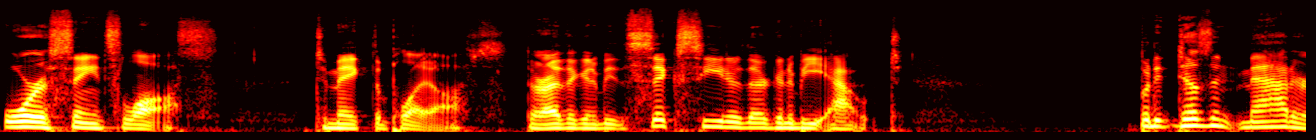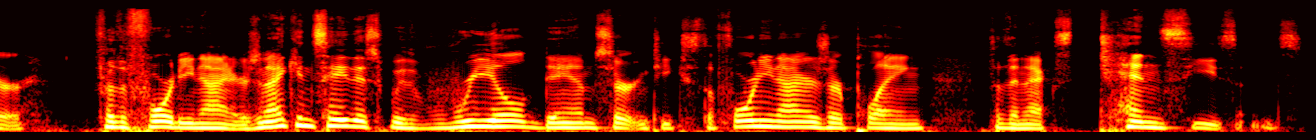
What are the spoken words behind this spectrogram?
or a Saints loss to make the playoffs. They're either going to be the sixth seed or they're going to be out. But it doesn't matter for the 49ers. And I can say this with real damn certainty because the 49ers are playing for the next 10 seasons.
